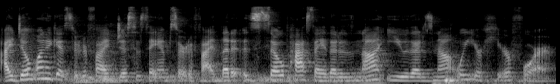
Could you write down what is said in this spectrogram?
I don't want to get certified just to say I'm certified. That is so passe. That is not you. That is not what you're here for.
